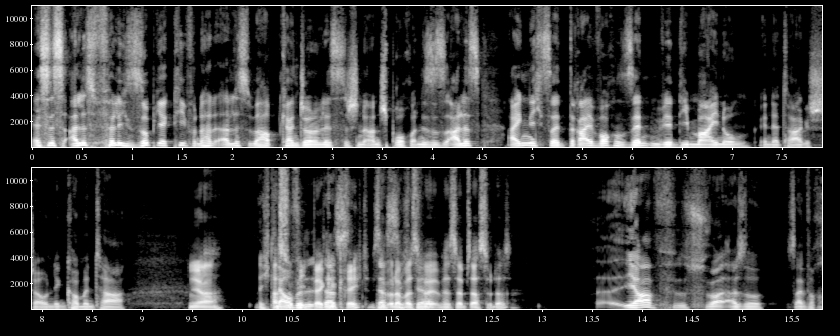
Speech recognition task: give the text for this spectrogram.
es ist alles völlig subjektiv und hat alles überhaupt keinen journalistischen Anspruch. Und es ist alles, eigentlich seit drei Wochen senden wir die Meinung in der Tagesschau und den Kommentar. Ja. Ich Hast glaube, du Feedback dass, gekriegt? Dass Oder was, weshalb sagst du das? Ja, f- es war also es ist einfach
